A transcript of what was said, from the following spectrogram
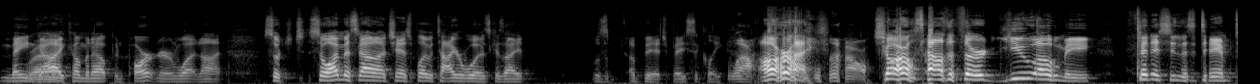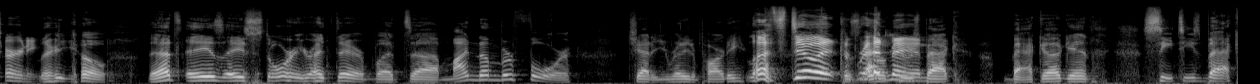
main guy coming up and partner and whatnot. So so I missed out on a chance to play with Tiger Woods because I was a bitch basically. Wow. All right, Wow. Charles Howell III, you owe me finishing this damn tourney. There you go. That is a story right there. But uh, my number four, Chad, are you ready to party? Let's do it. The bread man. back, back again. CT's back.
